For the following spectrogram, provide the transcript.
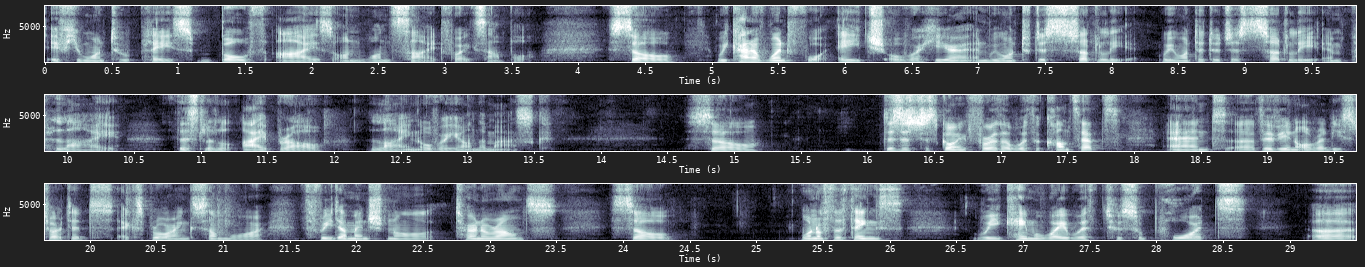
if you want to place both eyes on one side, for example. So we kind of went for H over here and we want to just subtly, we wanted to just subtly imply this little eyebrow line over here on the mask. So this is just going further with the concepts and uh, Vivien already started exploring some more three-dimensional turnarounds so one of the things we came away with to support uh,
